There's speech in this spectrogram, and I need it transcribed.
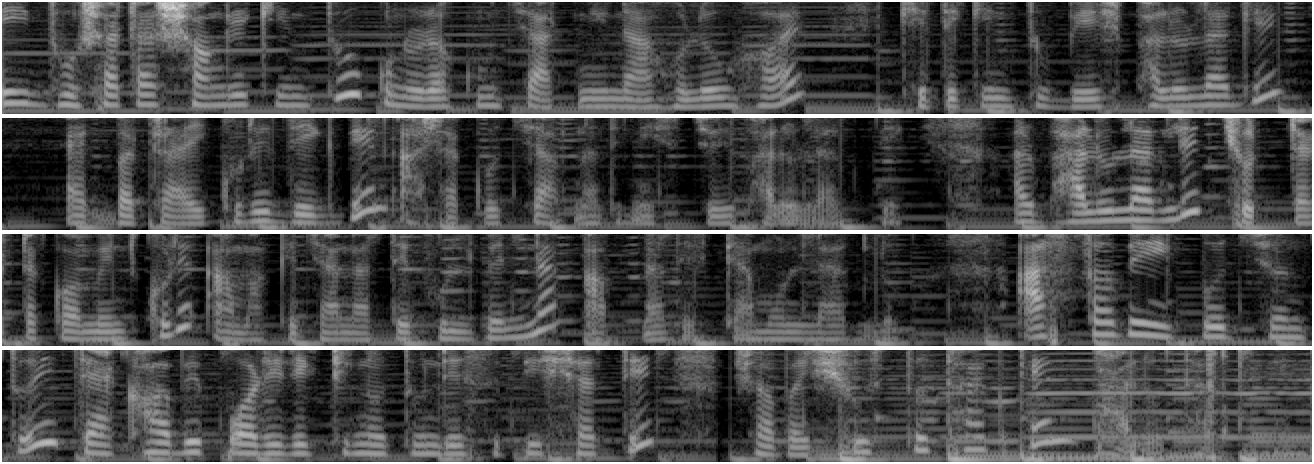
এই ধোসাটার সঙ্গে কিন্তু কোনো রকম চাটনি না হলেও হয়, খেতে কিন্তু বেশ ভালো লাগে। একবার ট্রাই করে দেখবেন। আশা করছি আপনাদের নিশ্চয়ই ভালো লাগবে। আর ভালো লাগলে ছোট্ট একটা কমেন্ট করে আমাকে জানাতে ভুলবেন না, আপনাদের কেমন লাগল? আজ তবে এই পর্যন্তই। দেখা হবে পরের একটি নতুন রেসিপির সাথে। সবাই সুস্থ থাকবেন, ভালো থাকবেন।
